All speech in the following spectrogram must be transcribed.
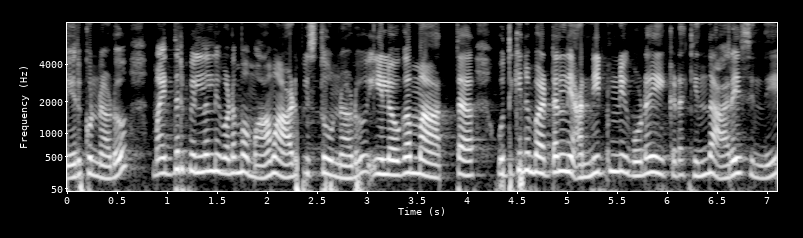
చేరుకున్నాడు. మా ఇద్దరు పిల్లల్ని కూడా మా మామ ఆడిపిస్తూ ఉన్నాడు. ఈలోగా మా అత్త ఉతికిన బట్టల్ని అన్నిటినీ కూడా ఇక్కడ కింద ఆరేసింది.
